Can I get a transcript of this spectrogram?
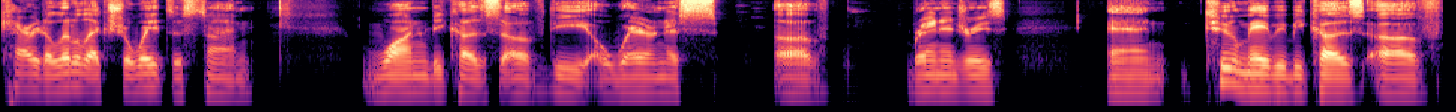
carried a little extra weight this time. One, because of the awareness of brain injuries, and two, maybe because of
